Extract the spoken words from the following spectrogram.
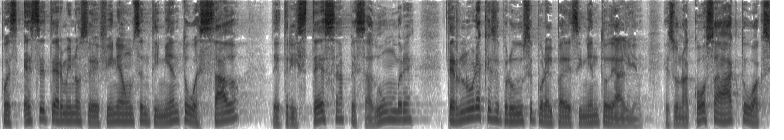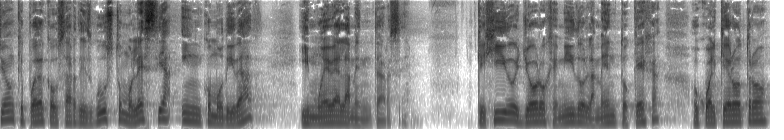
pues este término se define a un sentimiento o estado de tristeza, pesadumbre, ternura que se produce por el padecimiento de alguien. Es una cosa, acto o acción que puede causar disgusto, molestia, incomodidad y mueve a lamentarse quejido, lloro, gemido, lamento, queja o cualquier otra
